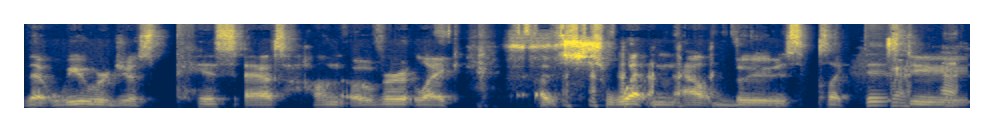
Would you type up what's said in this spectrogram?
that we were just piss ass hung over, like uh, sweating out booze. It's like this dude,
